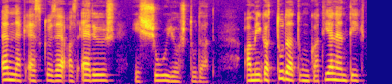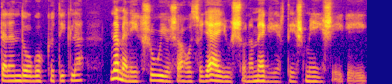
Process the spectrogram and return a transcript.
Ennek eszköze az erős és súlyos tudat, amíg a tudatunkat jelentéktelen dolgok kötik le, nem elég súlyos ahhoz, hogy eljusson a megértés mélységéig.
